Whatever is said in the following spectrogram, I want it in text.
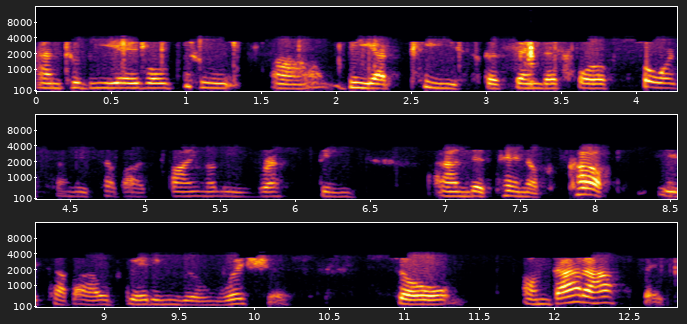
and to be able to uh, be at peace because then the four of swords and it's about finally resting. And the ten of cups it's about getting your wishes. So on that aspect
